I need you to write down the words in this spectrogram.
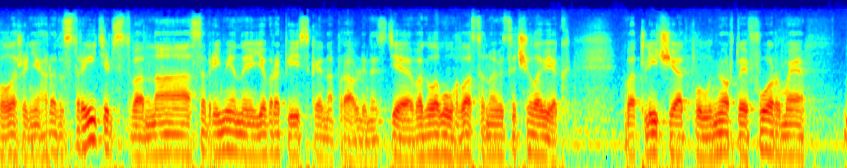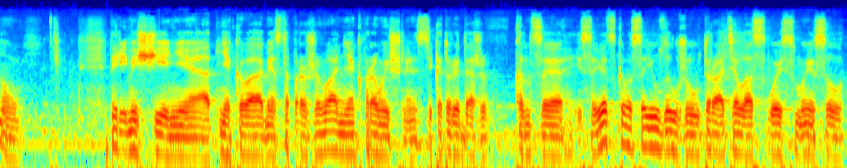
положении градостроительства на современную европейскую направленность, где во главу угла становится человек, в отличие от полумертвой формы, ну, перемещения от некого места проживания к промышленности, которая даже в конце и Советского Союза уже утратила свой смысл.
